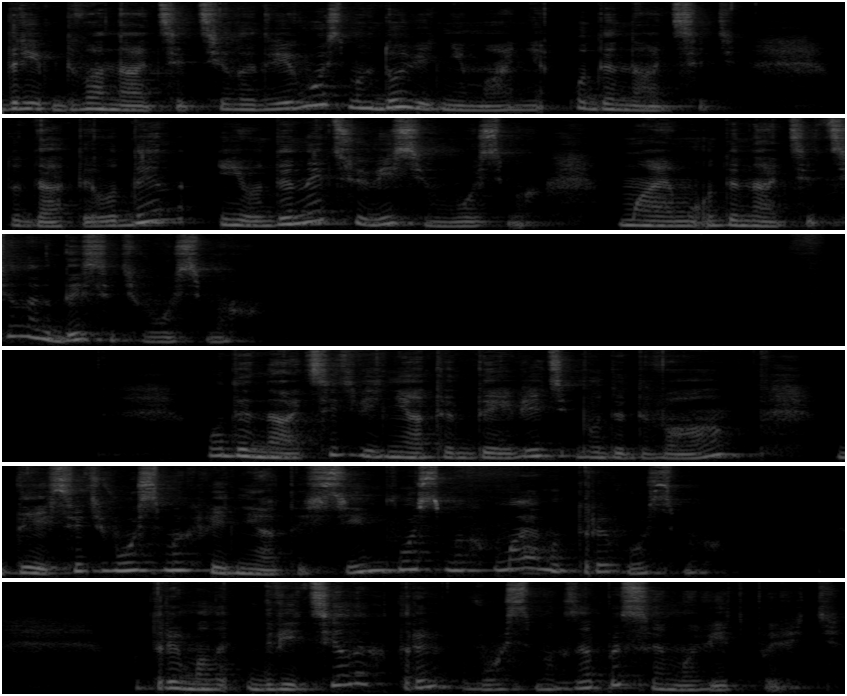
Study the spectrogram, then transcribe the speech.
дріб 12,2 до віднімання 11. Додати 1 і одиницю 8 восьмих. Маємо 11,10 11 відняти 9 буде 2. 10 восьмих відняти 7 восьмих. Маємо 3 восьмих. Отримали 2,3 восьмих. Записуємо відповідь.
